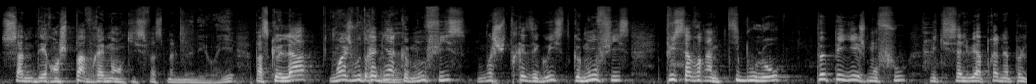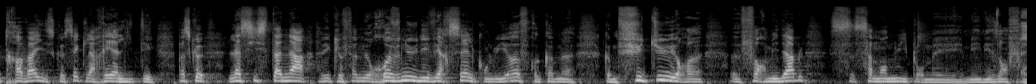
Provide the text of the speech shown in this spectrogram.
ça ne me dérange pas vraiment qu'ils se fassent malmener, vous voyez. Parce que là, moi je voudrais bien que mon fils, moi je suis très égoïste, que mon fils puisse avoir un petit boulot peut payer, je m'en fous, mais que ça lui apprenne un peu le travail, ce que c'est que la réalité. Parce que l'assistanat, avec le fameux revenu universel qu'on lui offre comme, comme futur euh, formidable, ça, m'ennuie pour mes, mes, enfants.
